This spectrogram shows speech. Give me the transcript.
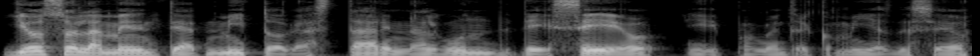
Yo solamente admito gastar en algún deseo, y pongo entre comillas deseo,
